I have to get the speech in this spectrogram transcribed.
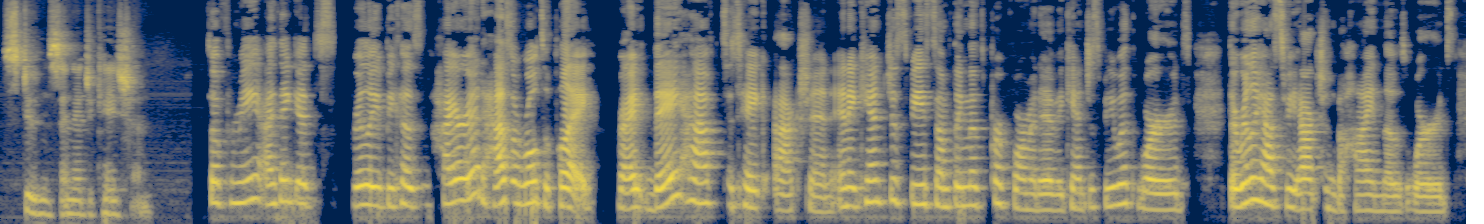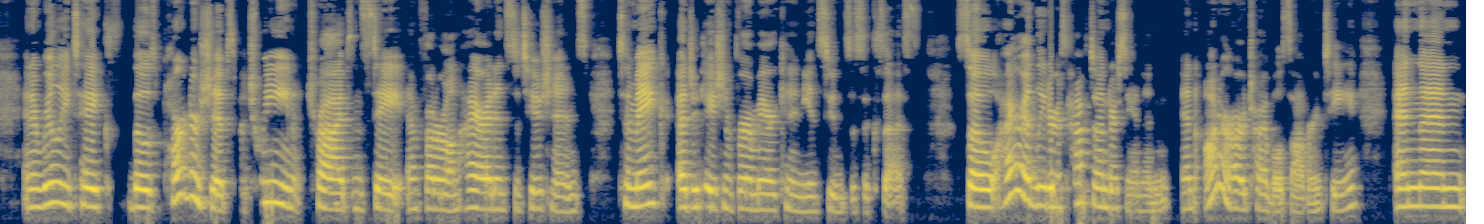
students, and education? So, for me, I think it's really because higher ed has a role to play, right? They have to take action, and it can't just be something that's performative. It can't just be with words. There really has to be action behind those words. And it really takes those partnerships between tribes and state and federal and higher ed institutions to make education for American Indian students a success. So higher ed leaders have to understand and, and honor our tribal sovereignty. And then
